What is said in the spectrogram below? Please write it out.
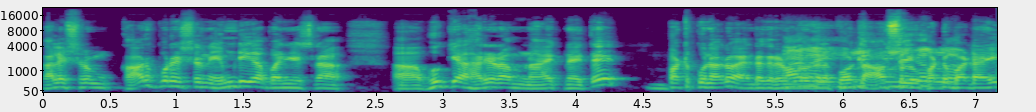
కాళేశ్వరం కార్పొరేషన్ ఎండిగా పనిచేసిన భూక్యా హరిరామ్ నాయక్ని అయితే పట్టుకున్నారు. ఆయన దగ్గర రెండు వందల కోట్ల ఆస్తులు పట్టుబడ్డాయి.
